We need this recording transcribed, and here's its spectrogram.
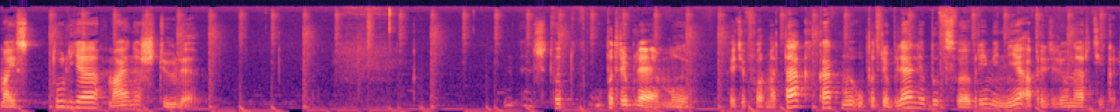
мои стулья meine Stühle. Значит, вот употребляем мы эти формы так, как мы употребляли бы в свое время неопределенный артикль.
